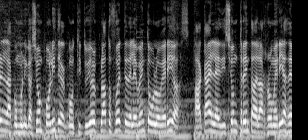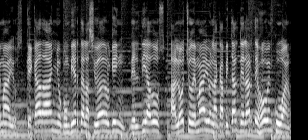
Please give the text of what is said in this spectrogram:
En la comunicación política constituyó el plato fuerte del evento Bloguerías, acá en la edición 30 de las Romerías de Mayo, que cada año convierte a la ciudad de Holguín del día 2 al 8 de mayo en la capital del arte joven cubano.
